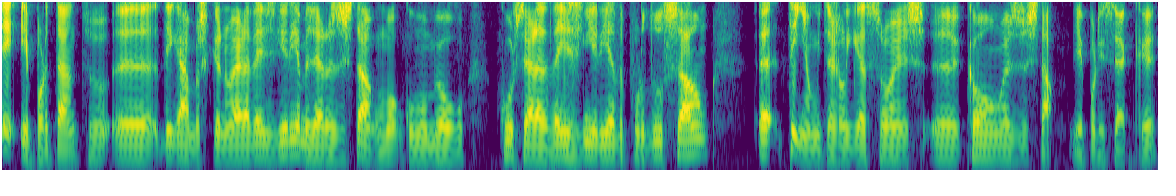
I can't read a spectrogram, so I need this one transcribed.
e, e portanto, eh, digamos que não era da engenharia, mas era gestão, como, como o meu curso era da engenharia de produção, eh, tinha muitas ligações eh, com a gestão e por isso é que,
